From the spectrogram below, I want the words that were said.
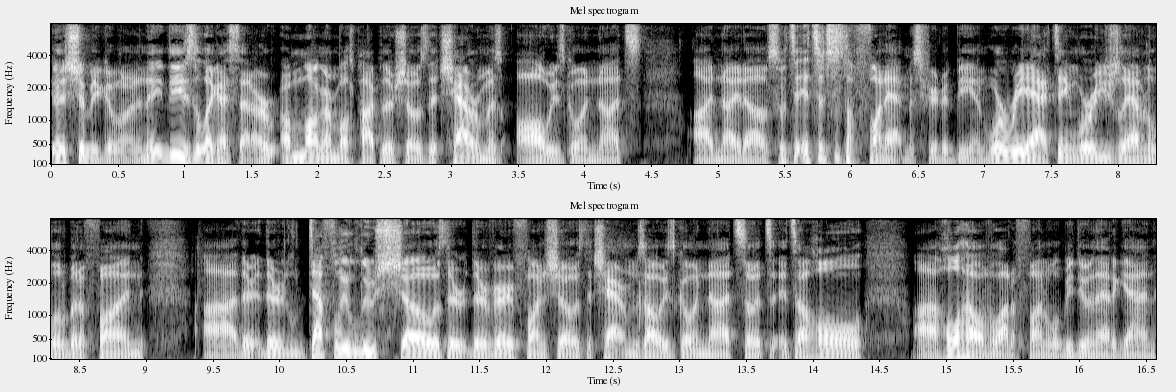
it should be going on. And they, these, like I said, are among our most popular shows. The chat room is always going nuts. Uh, night of, so it's it's just a fun atmosphere to be in. We're reacting. We're usually having a little bit of fun. Uh, they're they're definitely loose shows. They're they're very fun shows. The chat room's always going nuts. So it's it's a whole uh, whole hell of a lot of fun. We'll be doing that again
